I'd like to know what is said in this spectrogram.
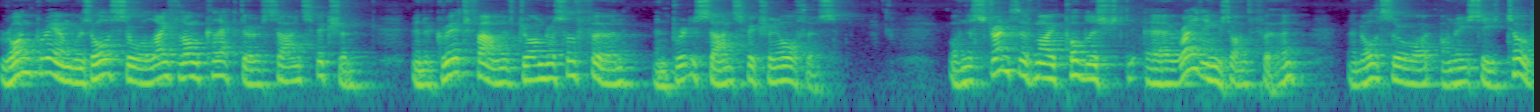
Ron Graham was also a lifelong collector of science fiction and a great fan of John Russell Fearn and British science fiction authors. On the strength of my published uh, writings on Fearn and also on E.C. Tubb,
